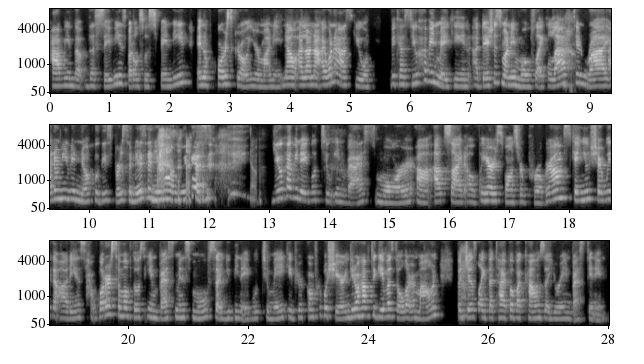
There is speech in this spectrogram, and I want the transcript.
having the, the savings, but also spending and, of course, growing your money. Now, Alana, I want to ask you because you have been making audacious money moves like left and right. I don't even know who this person is anymore because yeah. you have been able to invest more uh, outside of your sponsored programs. Can you share with the audience how, what are some of those investments moves that you've been able to make? If you're comfortable sharing, you don't have to give us dollar amount, but just like the type of accounts that you're investing in.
